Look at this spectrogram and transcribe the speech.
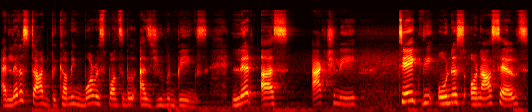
and let us start becoming more responsible as human beings. Let us actually take the onus on ourselves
